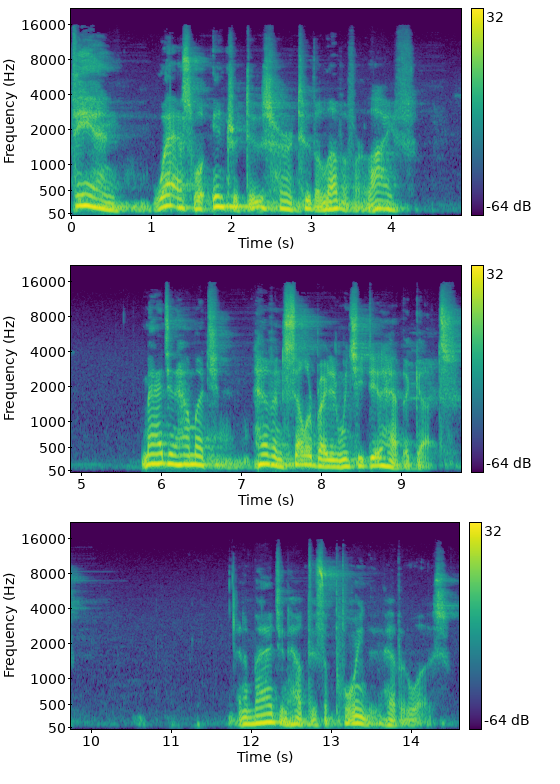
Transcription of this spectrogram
then Wes will introduce her to the love of her life. Imagine how much heaven celebrated when she did have the guts. And imagine how disappointed heaven was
